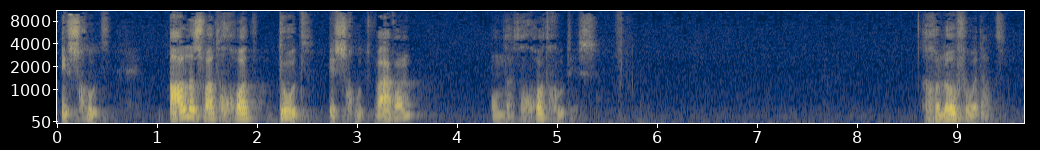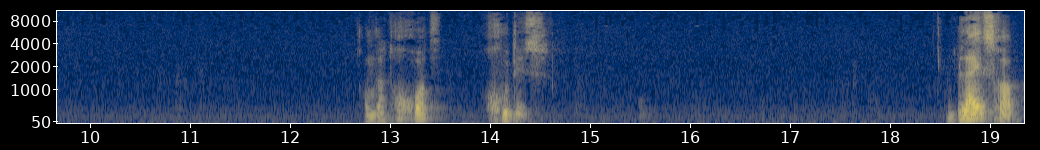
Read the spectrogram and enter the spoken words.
is goed. Alles wat God doet, is goed. Waarom? Omdat God goed is. Geloven we dat? Omdat God goed is. Blijdschap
